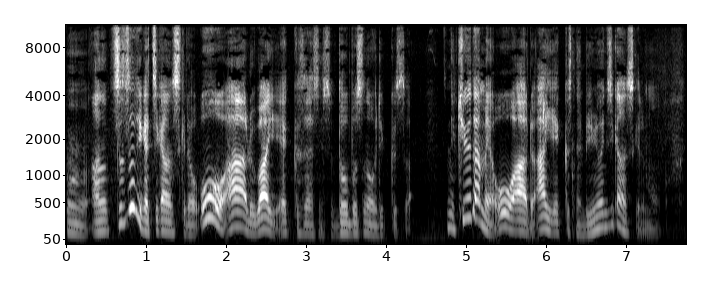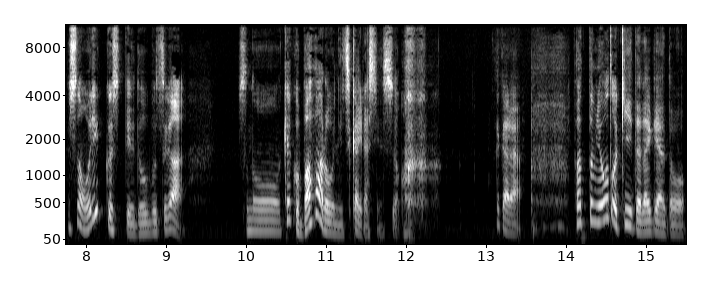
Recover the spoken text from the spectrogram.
うん。あの、綴りが違うんですけど、ORYX らしいんですよ。動物のオリックスは。で、球団名 ORIX ね、微妙に違うんですけども、そのオリックスっていう動物が、その、結構バファローに近いらしいんですよ。だから、パッと見音聞いただけだと、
